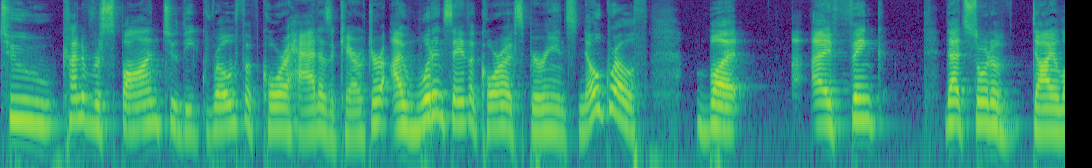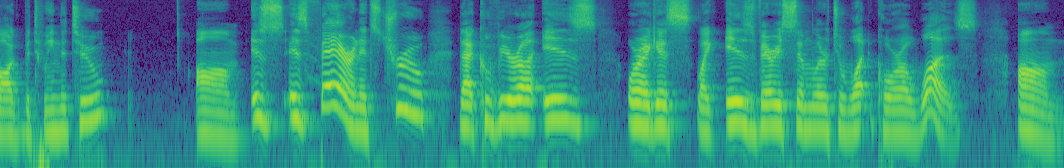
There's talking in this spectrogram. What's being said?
to kind of respond to the growth of Korra had as a character, I wouldn't say that Korra experienced no growth, but I think that sort of dialogue between the two um is is fair and it's true that Kuvira is or I guess like is very similar to what Korra was. Um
